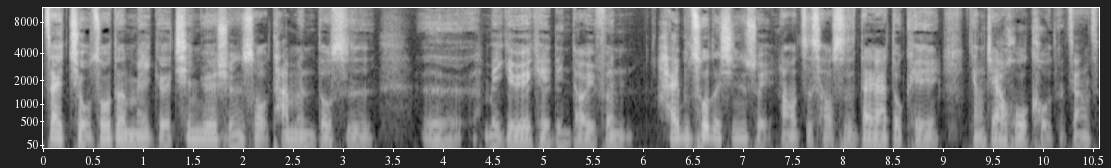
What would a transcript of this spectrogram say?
在九州的每个签约选手，他们都是呃每个月可以领到一份还不错的薪水，然后至少是大家都可以养家活口的这样子。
